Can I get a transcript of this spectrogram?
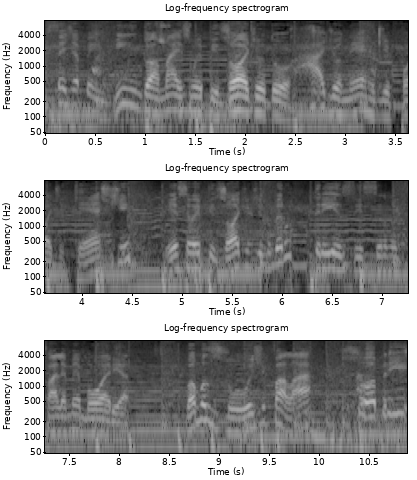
seja bem-vindo a mais um episódio do Rádio Nerd Podcast. Esse é o episódio de número 13, se não me falha a memória. Vamos hoje falar sobre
